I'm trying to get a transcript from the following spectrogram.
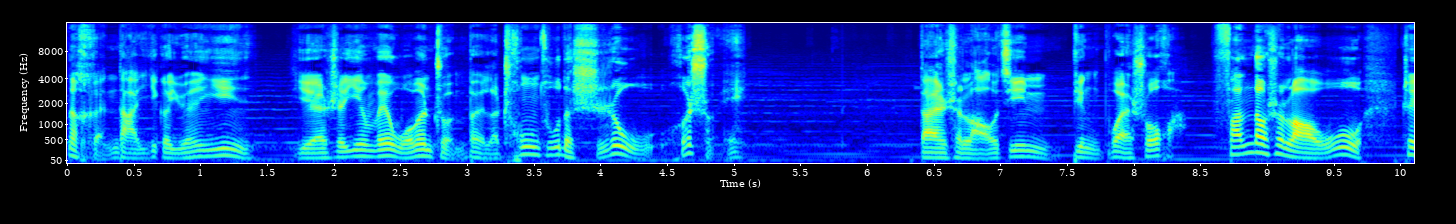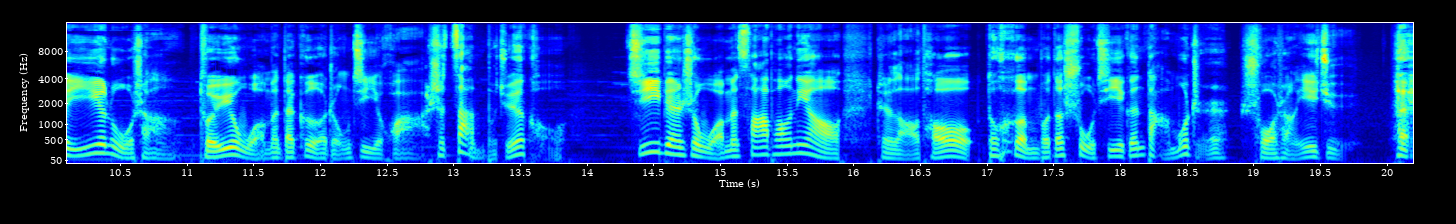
那很大一个原因也是因为我们准备了充足的食物和水。但是老金并不爱说话，反倒是老吴这一路上对于我们的各种计划是赞不绝口。即便是我们撒泡尿，这老头都恨不得竖起一根大拇指，说上一句：“ 嘿。”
